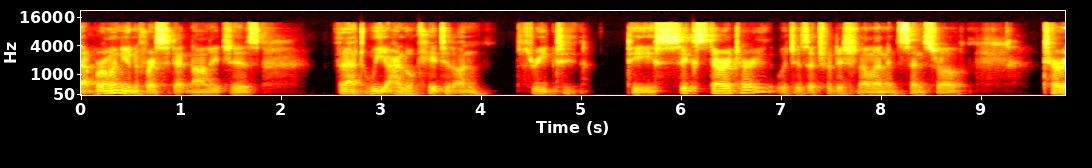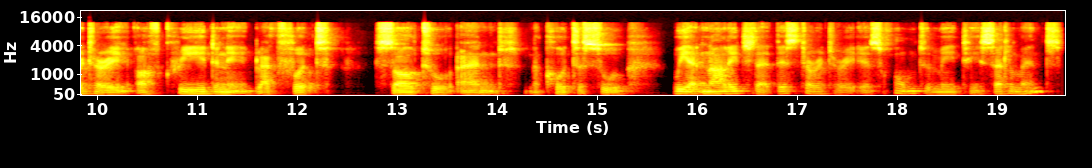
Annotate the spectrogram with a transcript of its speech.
that Burman University acknowledges that we are located on Treaty 6 territory, which is a traditional and ancestral territory of Cree, Dene, Blackfoot, Saulteaux, and Nakota Sioux. We acknowledge that this territory is home to Métis settlements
